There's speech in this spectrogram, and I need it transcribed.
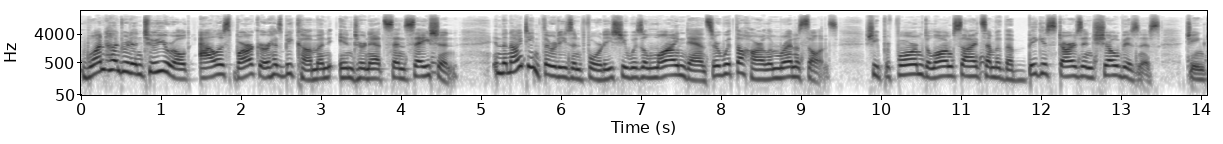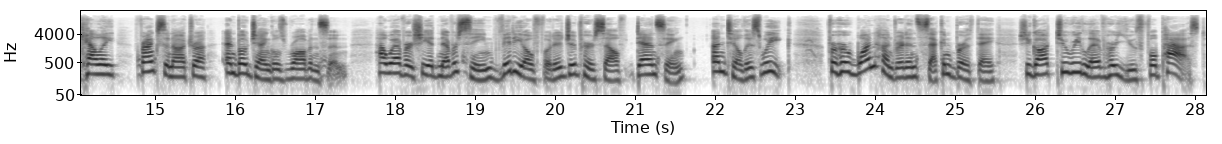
102 year old Alice Barker has become an internet sensation. In the 1930s and 40s, she was a line dancer with the Harlem Renaissance. She performed alongside some of the biggest stars in show business Gene Kelly, Frank Sinatra, and Bojangles Robinson. However, she had never seen video footage of herself dancing until this week. For her 102nd birthday, she got to relive her youthful past.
